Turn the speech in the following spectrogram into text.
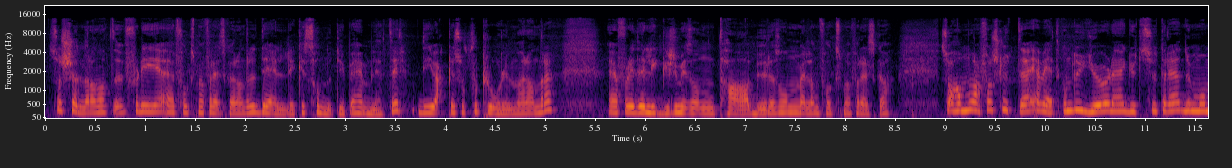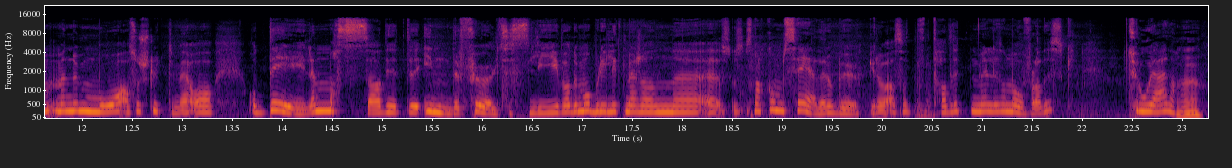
Så skjønner han at fordi eh, folk som er forelska i hverandre, deler ikke sånne type hemmeligheter. De er ikke så fortrolige med hverandre. Eh, Fordi det ligger så mye sånn tabuer og sånn mellom folk som er forelska. Så han må i hvert fall slutte. Jeg vet ikke om du gjør det, guttsutere, men du må altså slutte med å, å dele masse av ditt indre følelsesliv. Og du må bli litt mer sånn eh, Snakk om CD-er og bøker og altså, ta det litt mer liksom overfladisk. Tror jeg, da. Ja, ja.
